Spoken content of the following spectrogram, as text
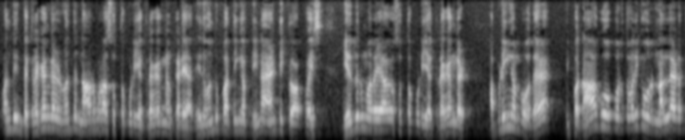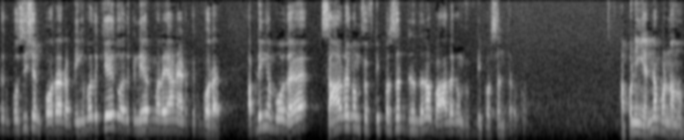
வந்து இந்த கிரகங்கள் வந்து நார்மலா சுத்தக்கூடிய கிரகங்கள் கிடையாது. இது வந்து பாத்தீங்க அப்படின்னா ஆன்டி கிளாக் வைஸ் எதிர்மறையாக சுத்தக்கூடிய கிரகங்கள். அப்படிங்கும் போத இப்ப ராகுவை பொறுத்த வரைக்கும் ஒரு நல்ல இடத்துக்கு பொசிஷன் போறார் அப்படிங்கும்போது கேது அதுக்கு நேர்மறையான இடத்துக்கு போறார். அப்படிங்கும் போத சாதகம் 50% பர்சன்ட் இருந்ததுன்னா பாதகம் 50% பர்சன்ட் இருக்கும். அப்போ நீங்க என்ன பண்ணணும்?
